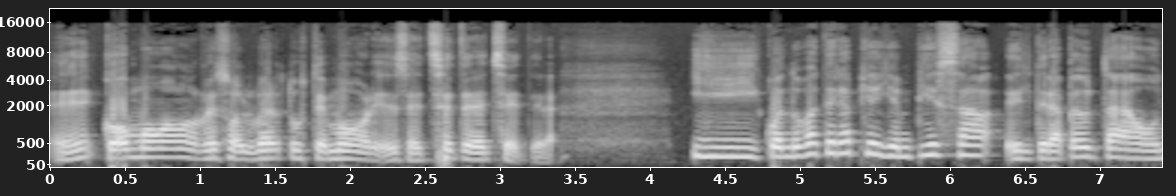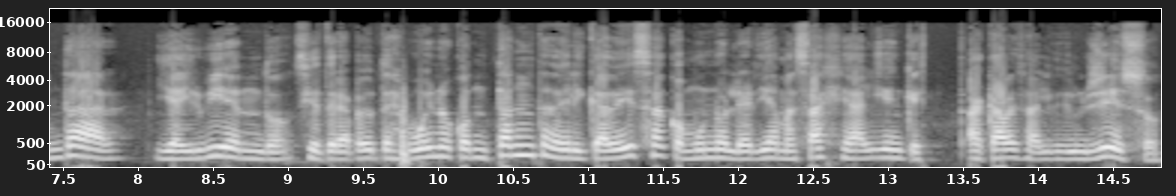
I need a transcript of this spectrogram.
¿Eh? cómo resolver tus temores, etcétera, etcétera. Y cuando va a terapia y empieza el terapeuta a ahondar y a ir viendo si el terapeuta es bueno con tanta delicadeza como uno le haría masaje a alguien que acaba de salir de un yeso.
